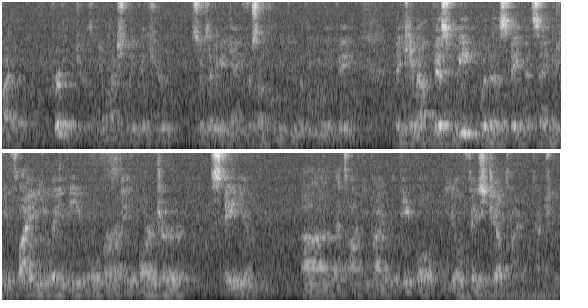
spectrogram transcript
pilot privileges, and you'll actually get your certificate yanked for something you do with a UAV. They came out this week with a statement saying if you fly a UAV over a larger stadium uh, that's occupied with people, you'll face jail time potentially.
